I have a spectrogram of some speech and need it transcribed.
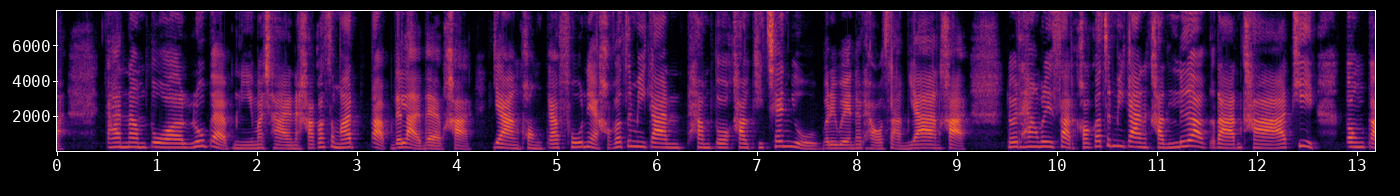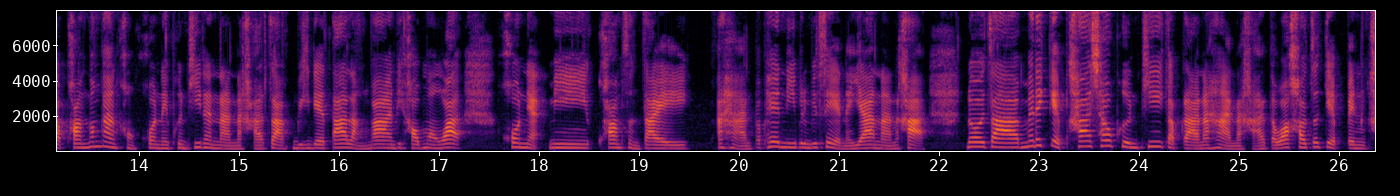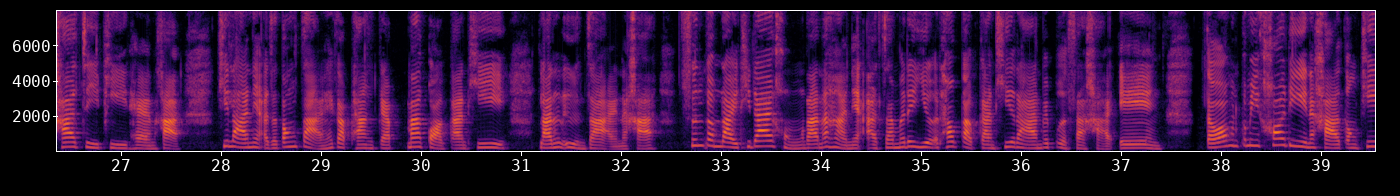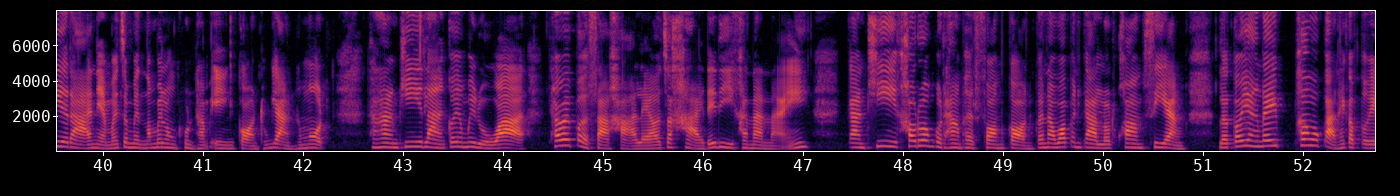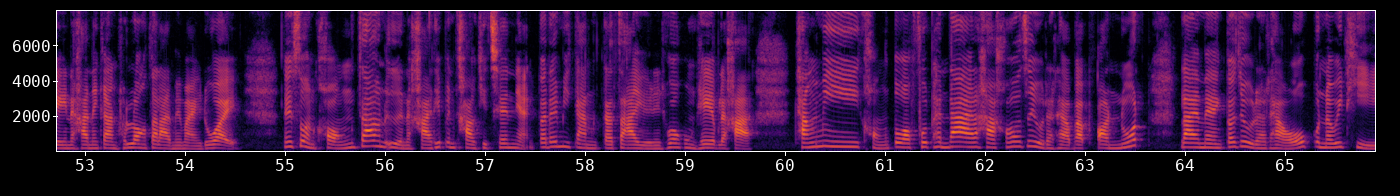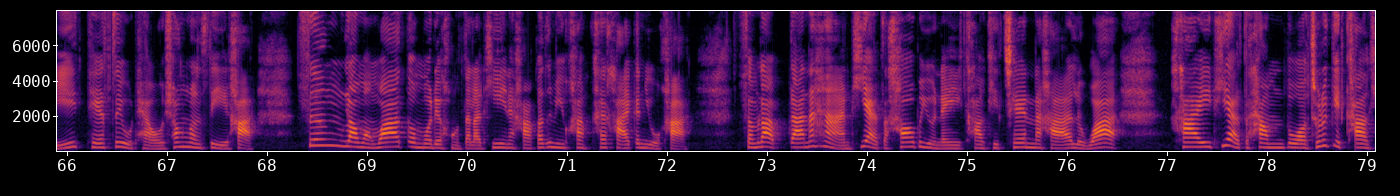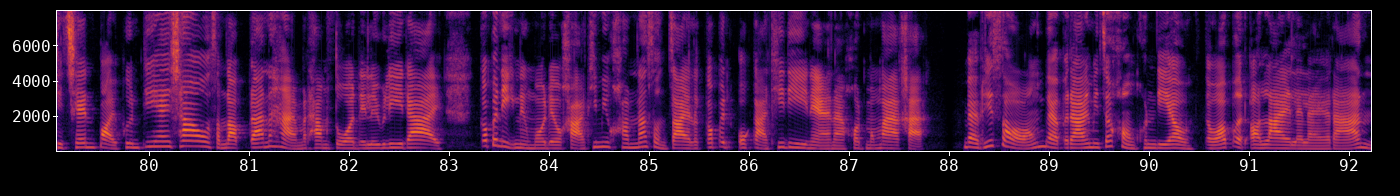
การนำตัวรูปแบบนี้มาใช้นะคะ ก็สามารถปรับได้หลายแบบค่ะ อย่างของ g a p Food เนี่ยเขาก็จะมีการทำตัว Cloud Kitchen อยู่บริเวณแถวๆสามย่านค่ะ โดยทางบริษัทเขาก็จะมีการคัดเลือกร้านค้าที่ตรงกับความต้องการของของคนในพื้นที่นั้นๆนะคะ จาก Big Data หลังบ้านที่เขามองว่าคนเนี่ยมีความสนใจอาหารประเภทนี้เป็นพิเศษในย่านนั้นค่ะ โดยจะไม่ได้เก็บค่าเช่าพื้นที่กับร้านอาหารนะคะ แต่ว่าเขาจะเก็บเป็นค่า GP แทนค่ะ ที่ร้านเนี่ยอาจจะต้องจ่ายให้กับทาง Grab มากกว่าการที่ร้านอื่นๆจ่ายนะคะ ซึ่งกำไรที่ได้ของร้านอาหารเนี่ยอาจจะไม่ได้เยอะเท่ากับการที่ร้านไปเปิดสาขาเอง แต่ว่ามันก็มีข้อดีนะคะ ตรงที่ร้านเนี่ยไม่จำเป็นต้องไปลงทุนทำเองก่อนทุกอย่างทั้งหมดทางที่ร้านก็ยังไม่รู้ว่า ถ้าไปเปิดสาขาแล้วจะขายได้ดีขนาดไหนการที่เข้าร่วมกับทางแพลตฟอร์มก่อน ก็นับว่าเป็นการลดความเสี่ยง แล้วก็ยังได้เพิ่มโอกาสให้กับตัวเองนะคะ ในการทดลองตลาดใหม่ๆด้วย ในส่วนของเจ้าอื่นๆนะคะ ที่เป็น Cloud Kitchen เนี่ยก็ได้มีการกระจายอยู่ในทั่วกรุงเทพเลยค่ะ ทั้งมีของตัว Food Panda นะคะเขาก็จะอยู่แถวๆแบบอ่อนนุชไลแมนก็จะอยู่แถวๆปุณณวิถีเทสจะอยู่แถวช่องนนทรีค่ะ ซึ่งเรามองว่าตัวโมเดลของแต่ละที่นะคะ ก็จะมีความคล้ายๆกันอยู่ค่ะสำหรับร้านอาหารที่อยากจะเข้าไปอยู่ใน Cloud Kitchen นะคะ หรือว่า ใครที่อยากจะทำตัวธุรกิจ Cloud Kitchen ปล่อยพื้นที่ให้เช่าสำหรับร้านอาหารมาทำตัว Delivery ได้ ก็เป็นอีกหนึ่งโมเดลค่ะ ที่มีความน่าสนใจแล้วก็เป็นโอกาสที่ดีในอนาคตมาก ๆ ค่ะ แบบที่ 2 แบบร้านมีเจ้าของคนเดียว แต่ว่าเปิดออนไลน์หลาย ๆ ร้าน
